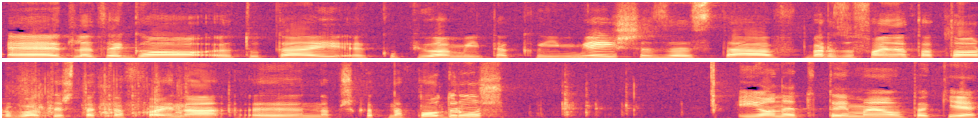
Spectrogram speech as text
E, dlatego e, tutaj e, kupiłam mi taki mniejszy zestaw. Bardzo fajna ta torba, też taka fajna e, na przykład na podróż. I one tutaj mają takie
